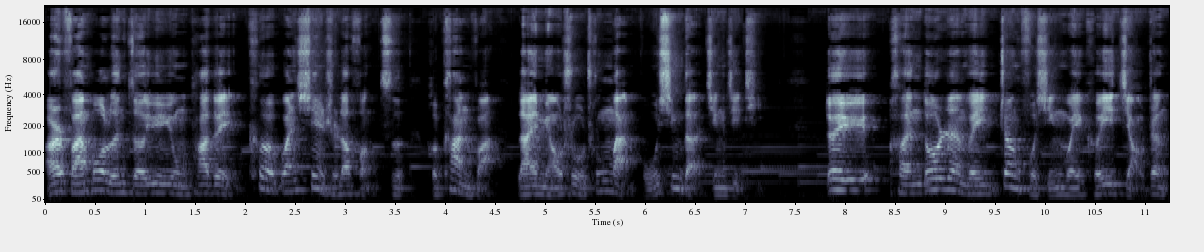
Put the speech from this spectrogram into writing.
而凡伯伦则运用他对客观现实的讽刺和看法来描述充满不幸的经济体。对于很多认为政府行为可以矫正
